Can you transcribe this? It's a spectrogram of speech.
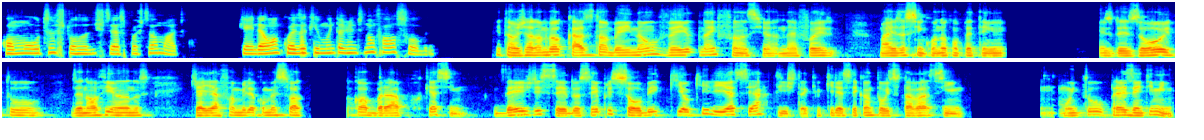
como o transtorno de estresse pós-traumático, que ainda é uma coisa que muita gente não fala sobre. Então, já no meu caso também não veio na infância, né? Foi mais assim, quando eu completei uns 18, 19 anos, que aí a família começou a cobrar, porque assim, desde cedo eu sempre soube que eu queria ser artista, que eu queria ser cantor, isso estava assim, muito presente em mim.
